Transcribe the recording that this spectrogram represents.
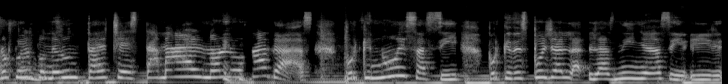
No puedes poner un tache, está mal, no lo hagas, porque no es así, porque después ya las niñas y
